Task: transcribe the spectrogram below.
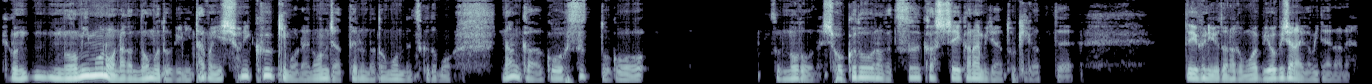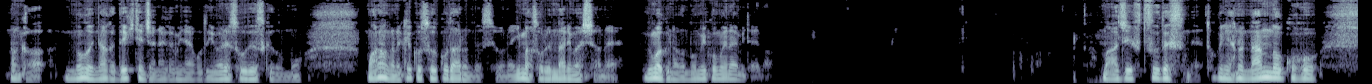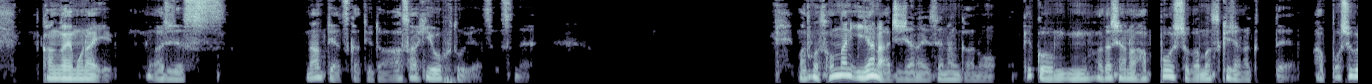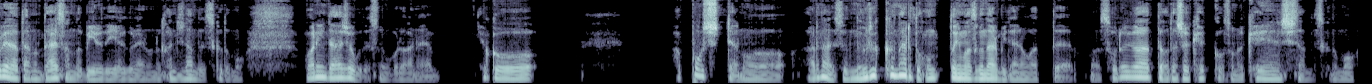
結構飲み物をなんか飲むときに多分一緒に空気もね、飲んじゃってるんだと思うんですけども、なんかこう、スッとこう、その喉をね、食道をなんか通過していかないみたいな時があって、っていうふうに言うとなんかもう病気じゃないかみたいなね、なんか喉になんかできてんじゃないかみたいなこと言われそうですけども、まあなんかね、結構そういうことあるんですよね。今それになりましたね。うまくなんか飲み込めないみたいな。まあ味普通ですね。特にあの何のこう、考えもない味です。なんてやつかっていうと、朝日オフというやつですね。まあでもそんなに嫌な味じゃないですね。なんかあの、結構、私あの発泡酒とかあんま好きじゃなくて、発泡酒ぐらいだったらあの第3のビールでいいやぐらいの感じなんですけども、割に大丈夫ですね、これはね。結構、発泡酒ってあの、あれなんですよ、ぬるくなると本当にまずくなるみたいなのがあって、まあ、それがあって私は結構その敬遠してたんですけども、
